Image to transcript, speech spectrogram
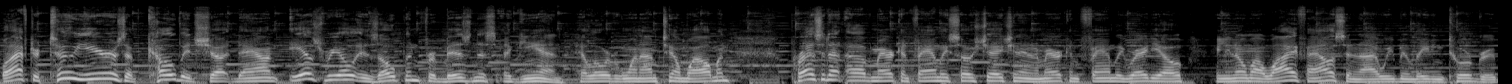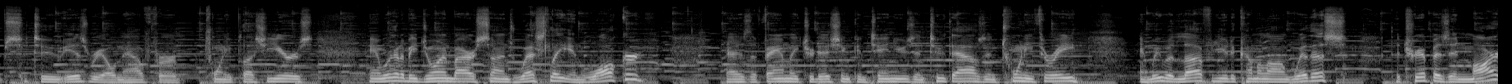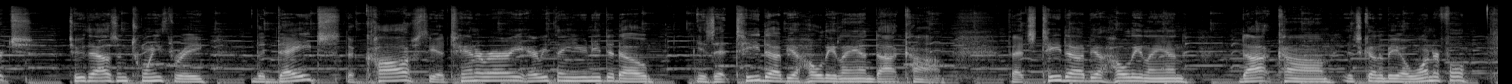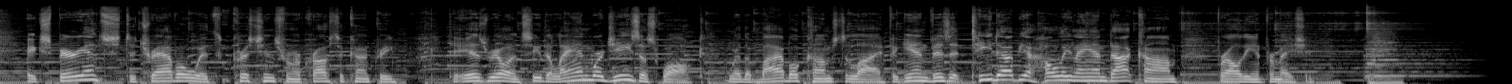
Well, after two years of COVID shutdown, Israel is open for business again. Hello, everyone. I'm Tim Wildmon, president of American Family Association and American Family Radio. And you know, my wife Allison and I, we've been leading tour groups to Israel now for 20 plus years. And we're going to be joined by our sons Wesley and Walker as the family tradition continues in 2023. And we would love for you to come along with us. The trip is in March 2023. The dates, the cost, the itinerary, everything you need to know is at twholyland.com. That's twholyland.com. It's going to be a wonderful experience to travel with Christians from across the country to Israel and see the land where Jesus walked, where the Bible comes to life. Again, visit twholyland.com for all the information.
